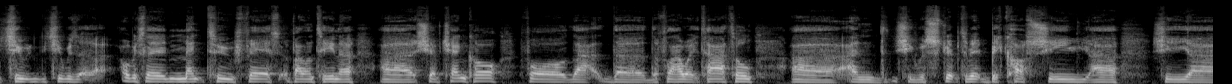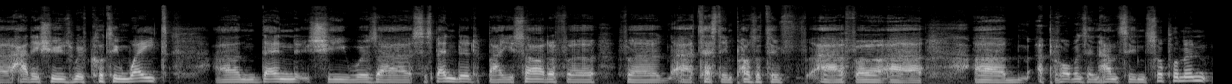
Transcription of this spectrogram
she she was uh, obviously meant to face Valentina uh, Shevchenko for that the the flyweight title, uh, and she was stripped of it because she uh, she uh, had issues with cutting weight. And then she was uh, suspended by USADA for for testing positive for um, a performance enhancing supplement.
